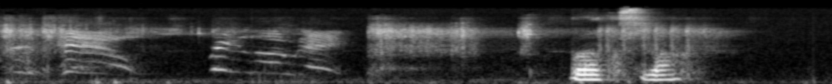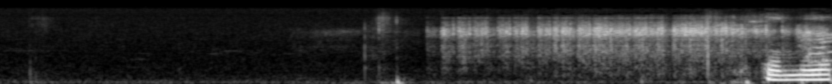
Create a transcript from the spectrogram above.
Kill! Reloading! Bırak silah. Sen de.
